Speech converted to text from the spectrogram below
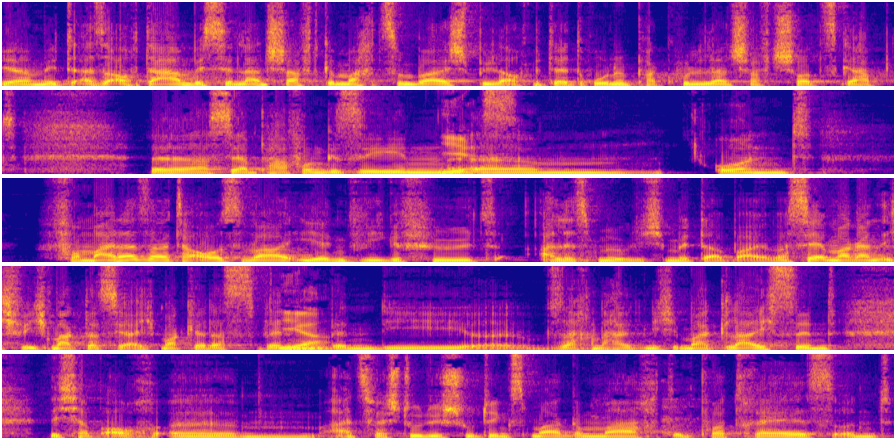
der mit. Also auch da ein bisschen Landschaft gemacht zum Beispiel, auch mit der Drohne ein paar coole Landschaftsshots gehabt. Äh, hast ja ein paar von gesehen. Yes. Ähm, und von meiner Seite aus war irgendwie gefühlt alles Mögliche mit dabei. Was ja immer ganz, ich, ich mag das ja. Ich mag ja das, wenn, ja. wenn die äh, Sachen halt nicht immer gleich sind. Ich habe auch ähm, ein, zwei Studioshootings mal gemacht und Porträts und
